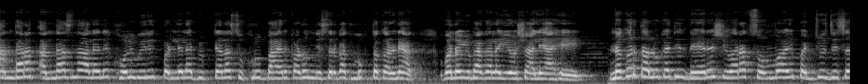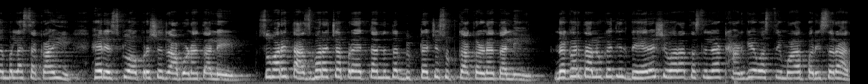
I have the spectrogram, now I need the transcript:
अंधारात अंदाज न आल्याने खोल विहिरीत पडलेल्या बिबट्याला सुखरूप बाहेर काढून निसर्गात मुक्त करण्यात वन विभागाला यश आले आहे. नगर तालुक्यातील देहरे शिवारात सोमवारी पंचवीस डिसेंबरला सकाळी हे रेस्क्यू ऑपरेशन राबवण्यात आले. सुमारे तासभराच्या प्रयत्नानंतर बिबट्याची सुटका करण्यात आली. नगर तालुक्यातील देहरे शिवारात असलेल्या ठाणगे वस्तीमाळा परिसरात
